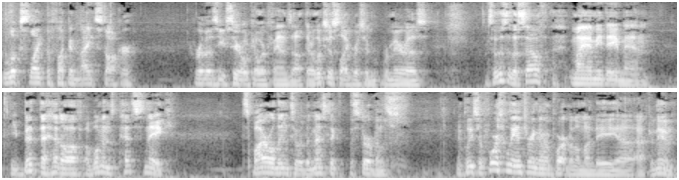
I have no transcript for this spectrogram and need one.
looks like the fucking Night Stalker. For those of you serial killer fans out there, looks just like Richard Ramirez. So this is a South Miami Dade man. He bit the head off a woman's pet snake, spiraled into a domestic disturbance, and police are forcefully entering their apartment on Monday uh, afternoon.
